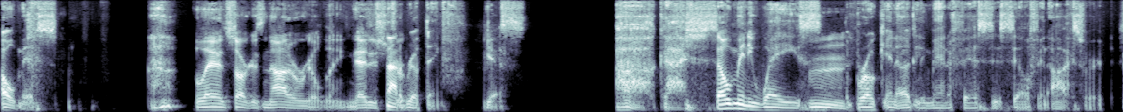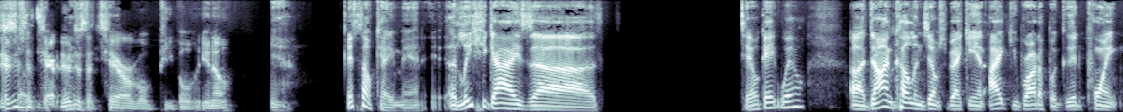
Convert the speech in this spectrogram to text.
Ole Miss, land shark is not a real thing. That is not a real thing. Yes. Oh gosh, so many ways Mm. the broken ugly manifests itself in Oxford. They're just a ter- they're just a terrible people, you know. Yeah, it's okay, man. At least you guys uh tailgate well. Uh Don Cullen jumps back in. Ike, you brought up a good point.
